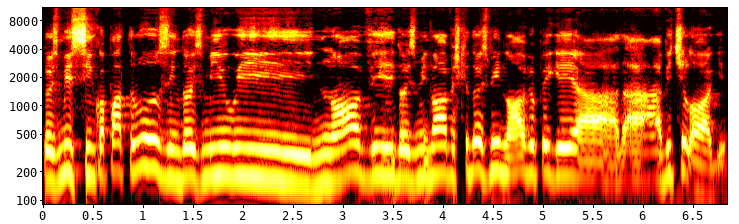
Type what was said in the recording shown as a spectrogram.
2005 a Patrus, em 2009, 2009, acho que 2009 eu peguei a, a Bitlog.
